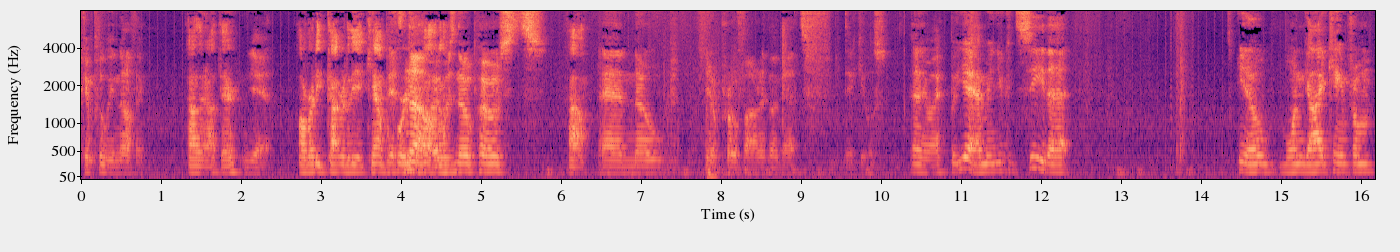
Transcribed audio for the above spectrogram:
completely nothing. Oh, they're not there. Yeah, Already got rid of the account it's before you no, it huh? was no posts Oh, and no, you know, profile or anything like that. It's ridiculous. Anyway, but yeah, I mean, you could see that. You know, one guy came from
